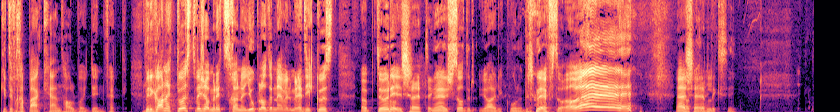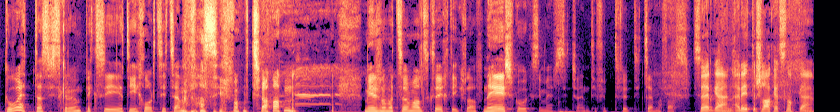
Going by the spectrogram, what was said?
gibt einfach ein Backhand halb in den, fertig. Wir haben gar nicht gewusst, weißt du, ob wir jetzt können jubeln oder nicht, weil wir nicht gewusst, ob durch ist. fertig Dann ist so der, ja, ich gewonnen, der Ref so, oh, hey! Das war Okay. herrlich. gewesen. Gut, das war das gewesen, die kurze Zusammenfassung vom Can. Mir ist nur zweimal das Gesicht eingeschlafen. Nee, ist gut gewesen. Merci, Chanti, für, für die Zusammenfassung. Sehr gerne. Ein Ritterschlag hat es noch gegeben.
